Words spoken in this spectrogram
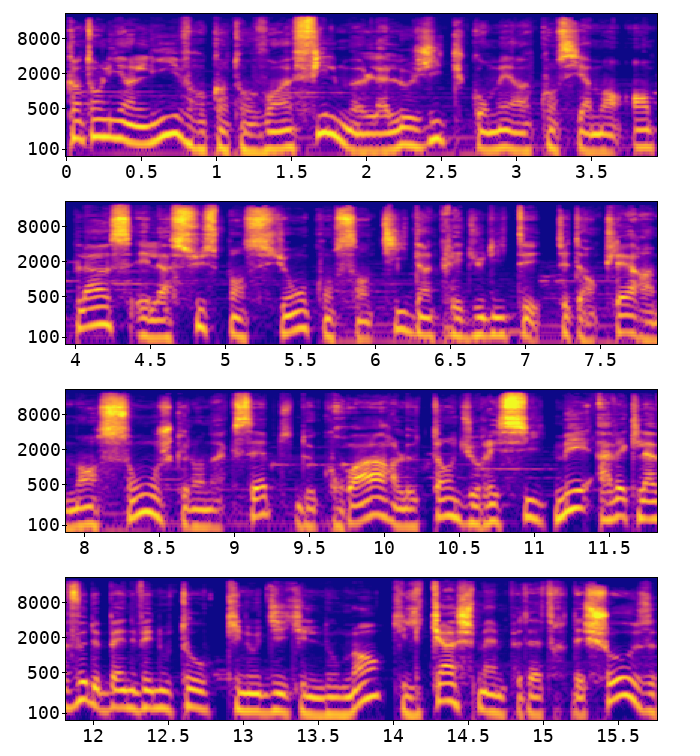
Quand on lit un livre, quand on voit un film, la logique qu'on met inconsciemment en place est la suspension consentie d'incrédulité. C'est en clair un mensonge que l'on accepte de croire le temps du récit. Mais avec l'aveu de Benvenuto, qui nous dit qu'il nous ment, qu'il cache même peut-être des choses,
